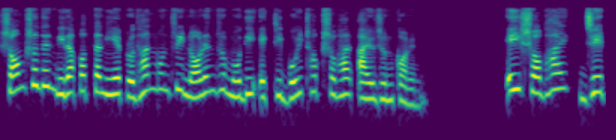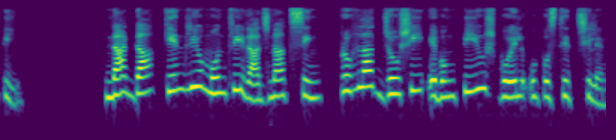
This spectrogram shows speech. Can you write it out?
সংসদের নিরাপত্তা নিয়ে প্রধানমন্ত্রী নরেন্দ্র মোদী একটি বৈঠক সভার আয়োজন করেন। এই সভায় জেপি নাড্ডা, কেন্দ্রীয় মন্ত্রী রাজনাথ সিং, প্রহ্লাদ যোশী এবং পীয়ূষ গোয়েল উপস্থিত ছিলেন।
